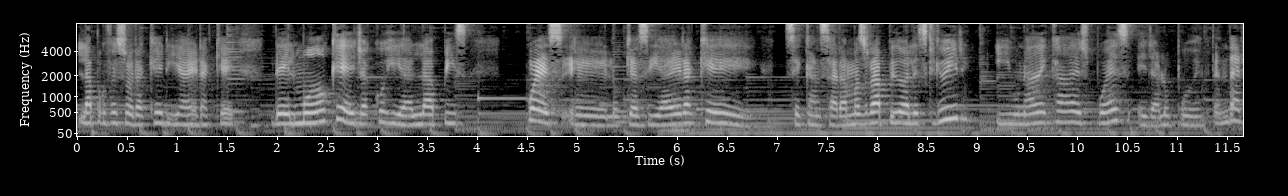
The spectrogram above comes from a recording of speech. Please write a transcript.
la profesora quería era que del modo que ella cogía el lápiz, pues eh, lo que hacía era que se cansara más rápido al escribir y una década después ella lo pudo entender.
